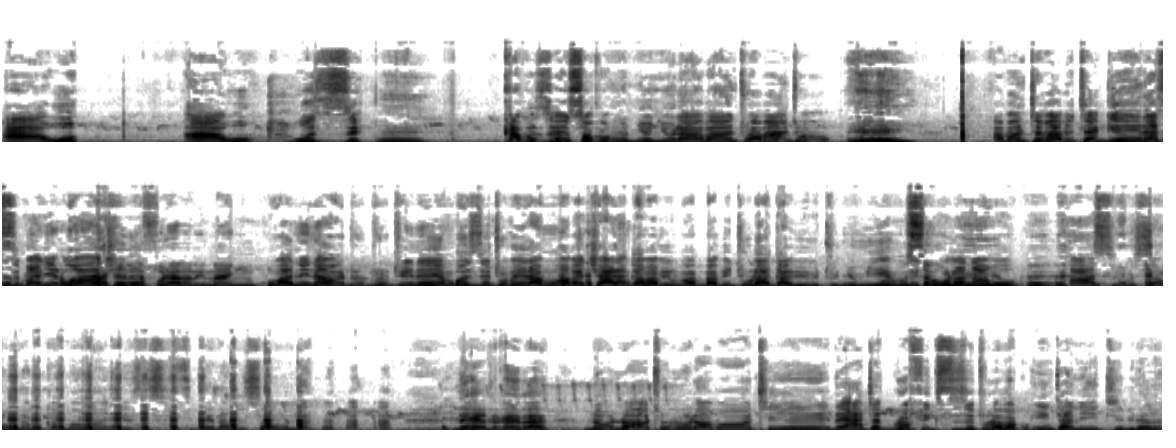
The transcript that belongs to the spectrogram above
Awo awo wozze. Kabuzi esooka omunnyonnyola abantu abantu? Hey, abantu tebabitegeera simanyi lwaki? ate beefula ababimanyi kuba nina tu- tu- tulina emboozi zetubeeramu abakyala nga babi- babitulaga byo bitunyumye sawuna nabo. Eh. Ah, si musawuna mukama wange. Sigenda musawuna. Naye kakata notunula booti naye ate graphics zetulaba ku internet. Ebirala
